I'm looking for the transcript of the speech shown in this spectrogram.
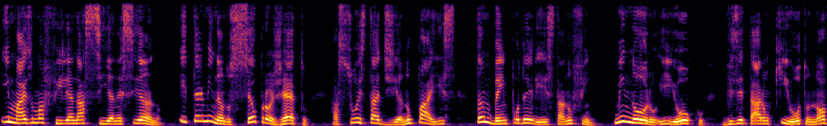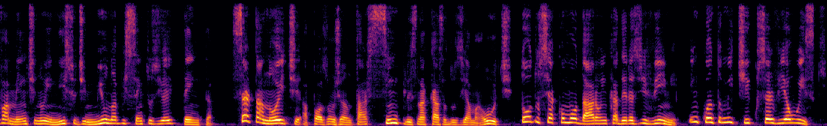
e mais uma filha nascia nesse ano. E terminando seu projeto, a sua estadia no país também poderia estar no fim. Minoru e Yoko visitaram Kyoto novamente no início de 1980. Certa noite, após um jantar simples na casa dos Yamauchi, todos se acomodaram em cadeiras de vime, enquanto Michiko servia uísque.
